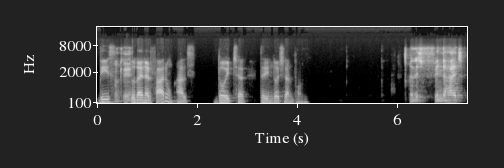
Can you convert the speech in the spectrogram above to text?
Wie ist okay. so deine Erfahrung als Deutscher, der in Deutschland wohnt? Also ich finde halt,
